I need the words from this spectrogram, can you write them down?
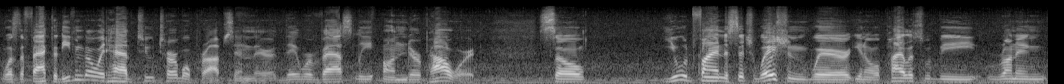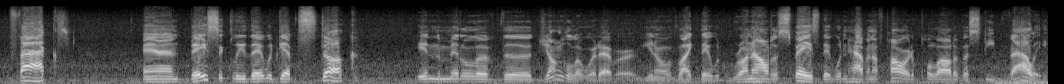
was the fact that even though it had two turboprops in there, they were vastly underpowered. So you would find a situation where, you know, pilots would be running FACs and basically they would get stuck in the middle of the jungle or whatever. You know, like they would run out of space, they wouldn't have enough power to pull out of a steep valley.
